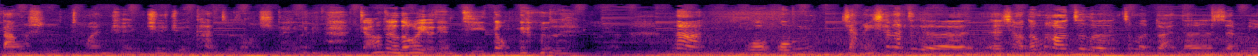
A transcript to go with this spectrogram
当时完全拒绝看这种新闻。讲到这个都会有点激动。对。那我我们讲一下这个呃小灯泡这个这么短的生命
